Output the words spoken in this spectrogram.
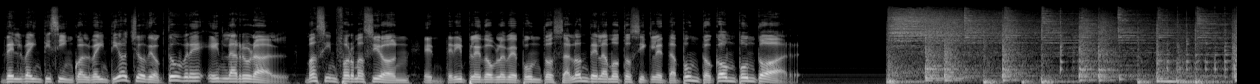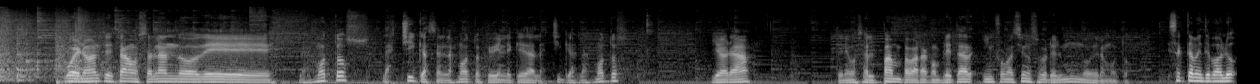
del 25 al 28 de octubre en La Rural. Más información en www.salondelamotocicleta.com.ar. Bueno, antes estábamos hablando de las motos, las chicas en las motos, que bien le queda a las chicas las motos. Y ahora tenemos al Pampa para completar información sobre el mundo de la moto. Exactamente, Pablo.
